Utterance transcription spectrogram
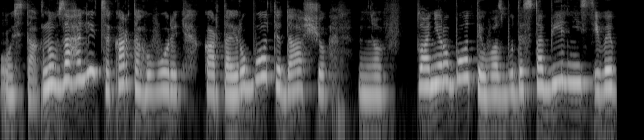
ось так. Ну, взагалі, це карта говорить, карта і роботи, да, що м, в плані роботи у вас буде стабільність, і ви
